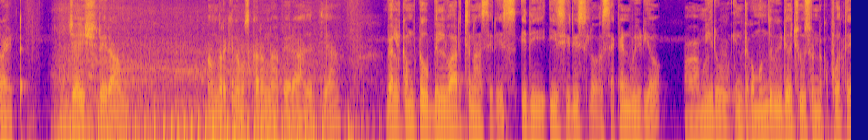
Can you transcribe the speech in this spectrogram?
రైట్ జై శ్రీరామ్ అందరికీ నమస్కారం. నా పేరు Aditya. Welcome to Bilvarchana series ఇది ఈ సిరీస్లో సెకండ్ వీడియో మీరు ఇంతకు ముందు వీడియో చూసి ఉండకపోతే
